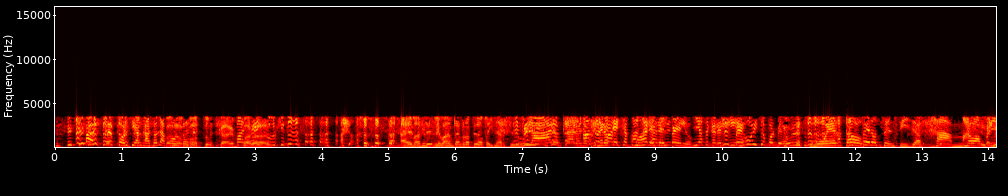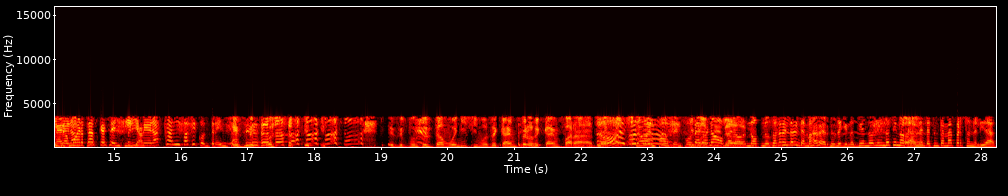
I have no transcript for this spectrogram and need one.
Por si acaso la foto. foto caen. Además se levantan rápido a peinarse, ¿no? Claro, claro, lo primero que echa como es el pelo. Y a sacar el espejo y se no. pero sencillas, jamás. No, primero muertas que sencillas. Primera calva que con trenzas. Ese punto está buenísimo. Se caen, pero se caen paradas. No, no, en pose, en pose. Pero no, pero no, no solamente el tema de vernos, seguirnos viendo lindas, sino realmente es un tema de personalidad.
